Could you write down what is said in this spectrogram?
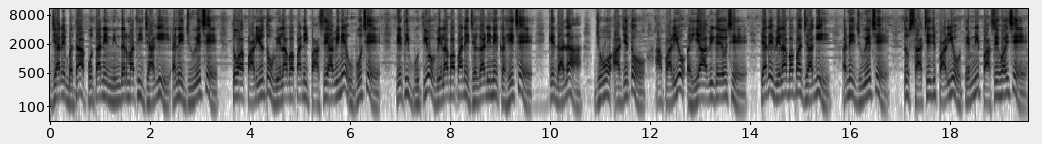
જ્યારે બધા પોતાની નિંદરમાંથી જાગી અને જુએ છે, તો આ પાળિયો તો વેલા બાપાની પાસે આવીને ઊભો છે. તેથી ભૂતિયો વેલા બાપાને જગાડીને કહે છે કે, દાદા જુઓ આજે તો આ પાળિયો અહીંયા આવી ગયો છે. ત્યારે વેલા બાપા જાગી અને જુએ છે તો સાચે જ પાળીઓ તેમની પાસે હોય છે.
